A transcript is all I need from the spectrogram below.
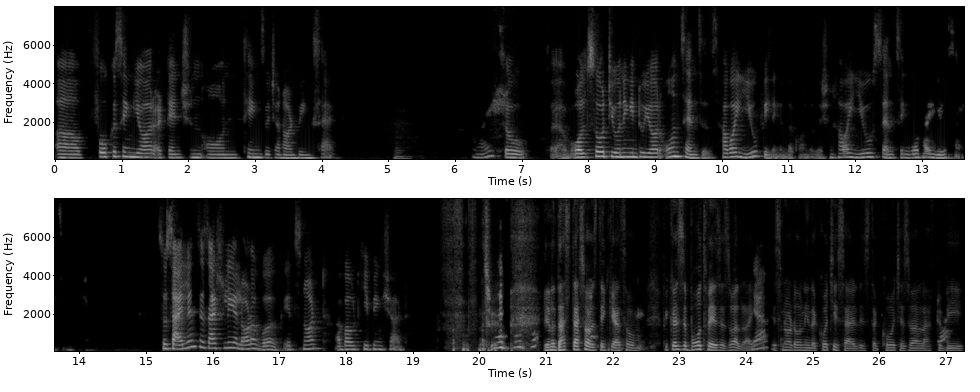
uh, focusing your attention on things which are not being said mm. right so uh, also tuning into your own senses. How are you feeling in the conversation? How are you sensing? What are you sensing? So silence is actually a lot of work. It's not about keeping shut. True. You know, that's that's what I was thinking at home. Because it's both ways as well, right? yeah. It's not only the coaching side; it's the coach as well. Have to be,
